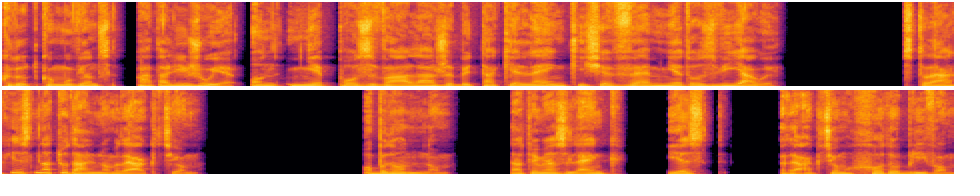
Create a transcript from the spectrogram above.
Krótko mówiąc, paraliżuje. On nie pozwala, żeby takie lęki się we mnie rozwijały. Strach jest naturalną reakcją, obronną. Natomiast lęk jest reakcją chorobliwą,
